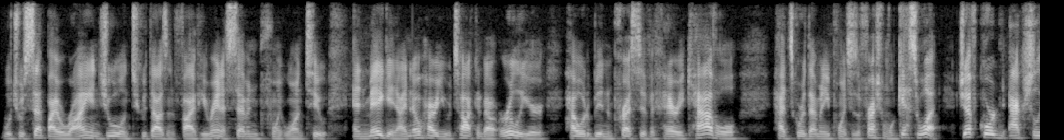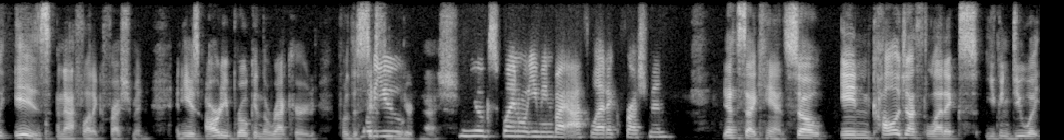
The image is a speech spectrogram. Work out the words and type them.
which was set by Ryan Jewell in 2005. He ran a 7.12. And Meagan, I know how you were talking about earlier how it would have been impressive if Harry Cavill had scored that many points as a freshman. Well, guess what? Jeff Gordon actually is an athletic freshman, and he has already broken the record for the 60 you, meter dash. Can you explain what you mean by athletic freshman? Yes, I can. So in college athletics, you can do what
